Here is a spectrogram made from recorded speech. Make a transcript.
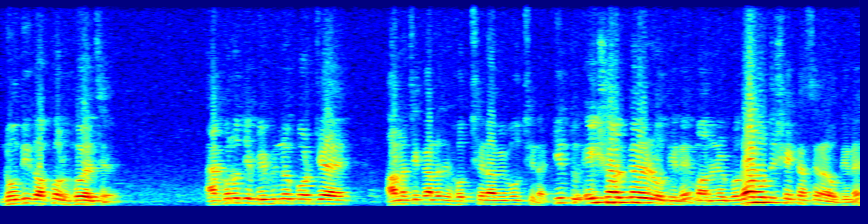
নদী দখল হয়েছে। এখনও যে বিভিন্ন পর্যায়ে আনাচে কানাচে হচ্ছে না, আমি বলছি না। কিন্তু এই সরকারের অধীনে, মাননীয় প্রধানমন্ত্রী শেখ হাসিনার অধীনে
